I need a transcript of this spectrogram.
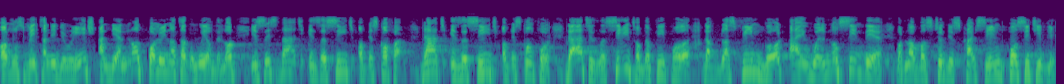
almost mentally deranged and they are not following after the way of the Lord. He says that is the seat of the scoffer. That is the seat of discomfort. That is the seat of the people that blaspheme God. I will not sit there. But now verse 2 describes him positively.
